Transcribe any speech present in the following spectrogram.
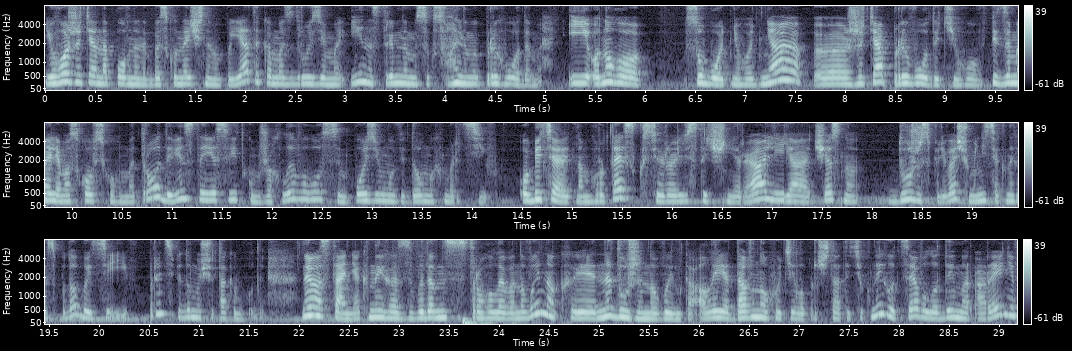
Його життя наповнене безконечними пиятиками з друзями і нестримними сексуальними пригодами. І одного суботнього дня е, життя приводить його в підземелля московського метро, де він стає свідком жахливого симпозіуму відомих мерців. Обіцяють нам гротеск, сюрреалістичні реалії. Я чесно. Дуже сподіваюся, що мені ця книга сподобається, і в принципі думаю, що так і буде. Ну і остання книга з видавництва Строго Лева новинок. Е, Не дуже новинка, але я давно хотіла прочитати цю книгу. Це Володимир Аренів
